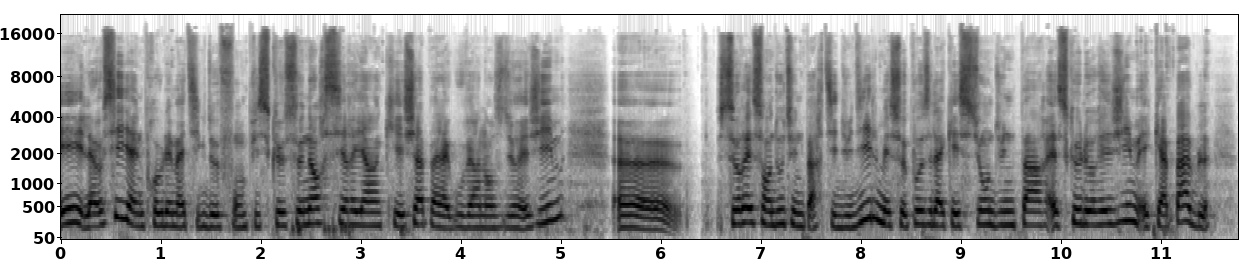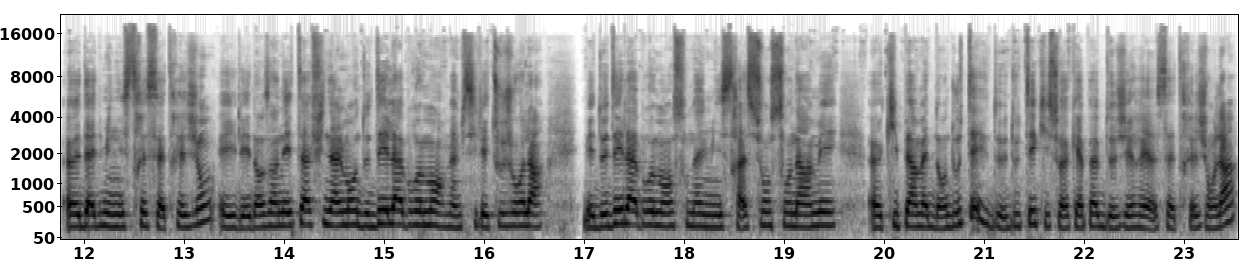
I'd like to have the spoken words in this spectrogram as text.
Et là aussi, il y a une problématique de fond, puisque ce nord syrien qui échappe à la gouvernance du régime, euh, serait sans doute une partie du deal, mais se pose la question d'une part, est-ce que le régime est capable euh, d'administrer cette région? Et il est dans un état finalement de délabrement, même s'il est toujours là, mais de délabrement, son administration, son armée, euh, qui permettent d'en douter, de douter qu'il soit capable de gérer cette région-là,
